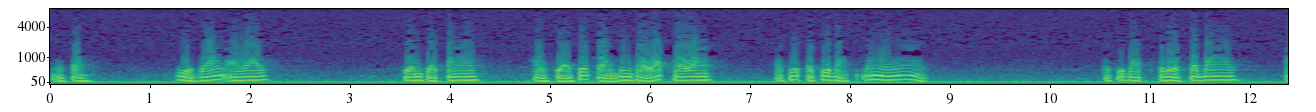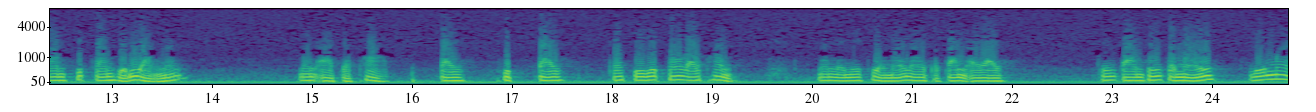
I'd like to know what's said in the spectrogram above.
ไม่ต้องหยีบร้อนอะไรเตรียมจะตายเผาเสียเสียก่อนจึงขอวัดเพราะว่าปฏิปฏิบัติไม่ง่ายๆปฏิบัติสะดวกสบายความคิดความเห็นอย่างนั้น มันอาจจะพลาดไปผิดไป เพราะชีวิตของเราท่าน นั่นไม่มีเครื่องหมายนายประกันอะไร ถึงการถึงสมัยหรือไม่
